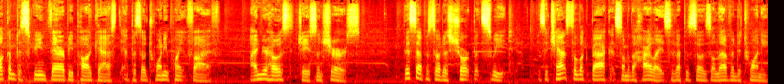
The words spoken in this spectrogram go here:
Welcome to Scream Therapy Podcast, episode 20.5. I'm your host, Jason Schreurs. This episode is short but sweet. It's a chance to look back at some of the highlights of episodes 11 to 20.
